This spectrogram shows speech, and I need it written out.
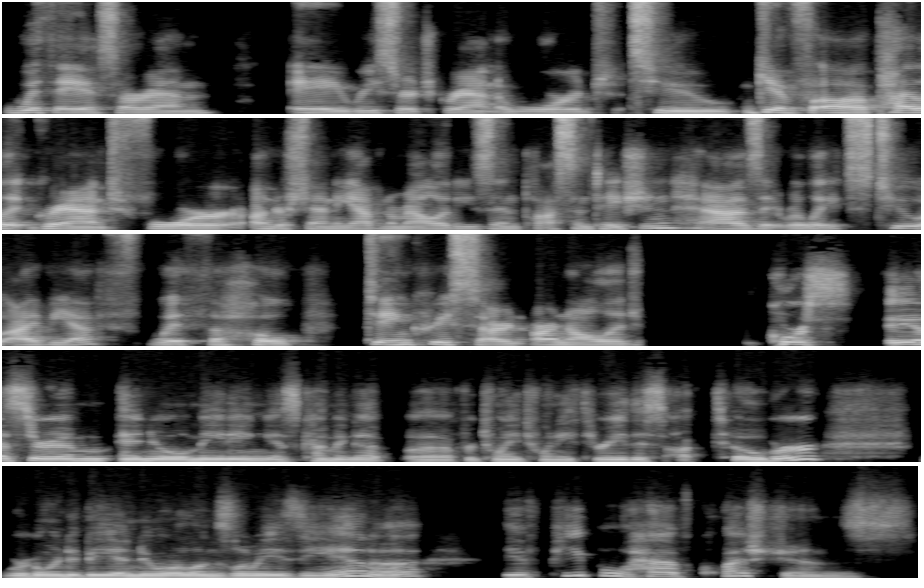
with ASRM a research grant award to give a pilot grant for understanding abnormalities in placentation as it relates to IVF with the hope to increase our, our knowledge. Of course, ASRM annual meeting is coming up uh, for 2023 this October. We're going to be in New Orleans, Louisiana. If people have questions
